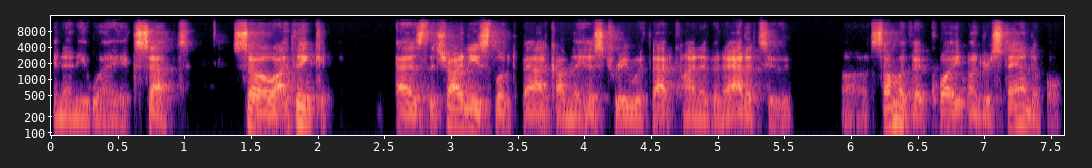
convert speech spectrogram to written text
in any way accept. So I think as the Chinese looked back on the history with that kind of an attitude, uh, some of it quite understandable.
